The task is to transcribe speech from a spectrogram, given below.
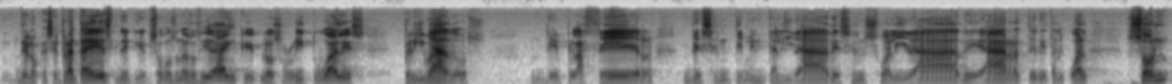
De lo que se trata es de que somos una sociedad en que los rituales privados de placer, de sentimentalidad, de sensualidad, de arte, de tal y cual, son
